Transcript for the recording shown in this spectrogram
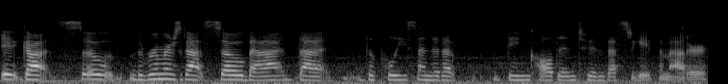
it got so, the rumors got so bad that the police ended up being called in to investigate the matter.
